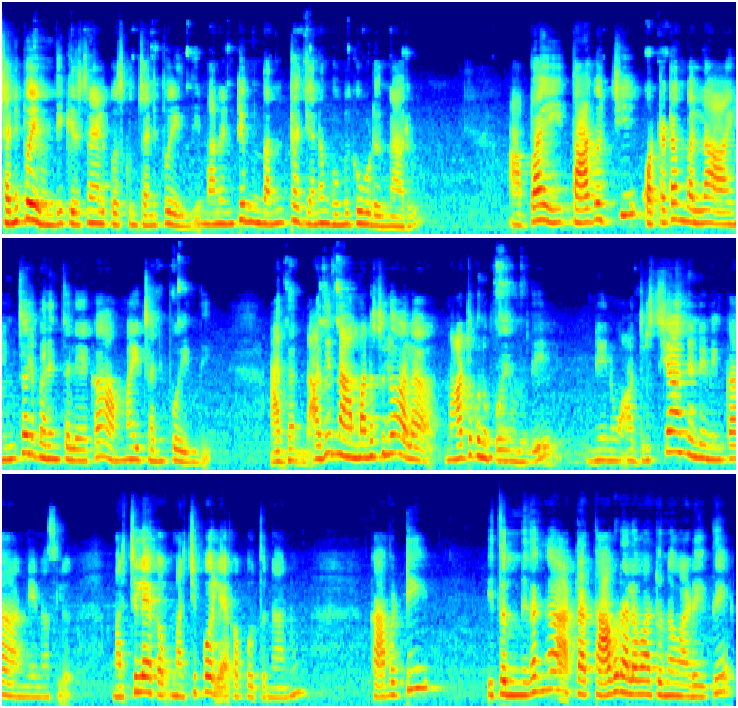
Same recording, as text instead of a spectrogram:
చనిపోయి ఉంది కిరసనాయలు పోసుకుని చనిపోయింది. మన ఇంటి ముందంతా జనం గుమిగుబుడు ఉన్నారు ఆ అబ్బాయి తాగొచ్చి కొట్టడం వల్ల ఆ హింసలు భరించలేక ఆ అమ్మాయి చనిపోయింది. అద అది నా మనసులో అలా నాటుకుని పోయి ఉంది. నేను ఆ దృశ్యాన్ని నేను ఇంకా నేను అసలు మర్చిలేక మర్చిపోలేకపోతున్నాను. కాబట్టి ఇతను నిజంగా అట్లా తాగుడు అలవాటు ఉన్నవాడైతే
